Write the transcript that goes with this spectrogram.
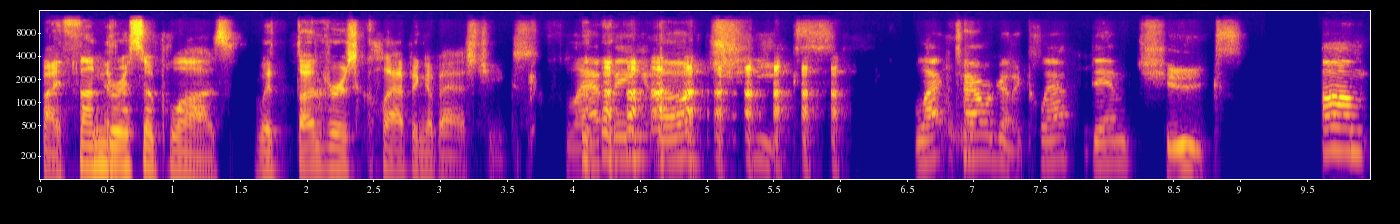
By thunderous applause. with thunderous clapping of ass cheeks. clapping of cheeks. Black Tower gonna clap them cheeks. Um,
